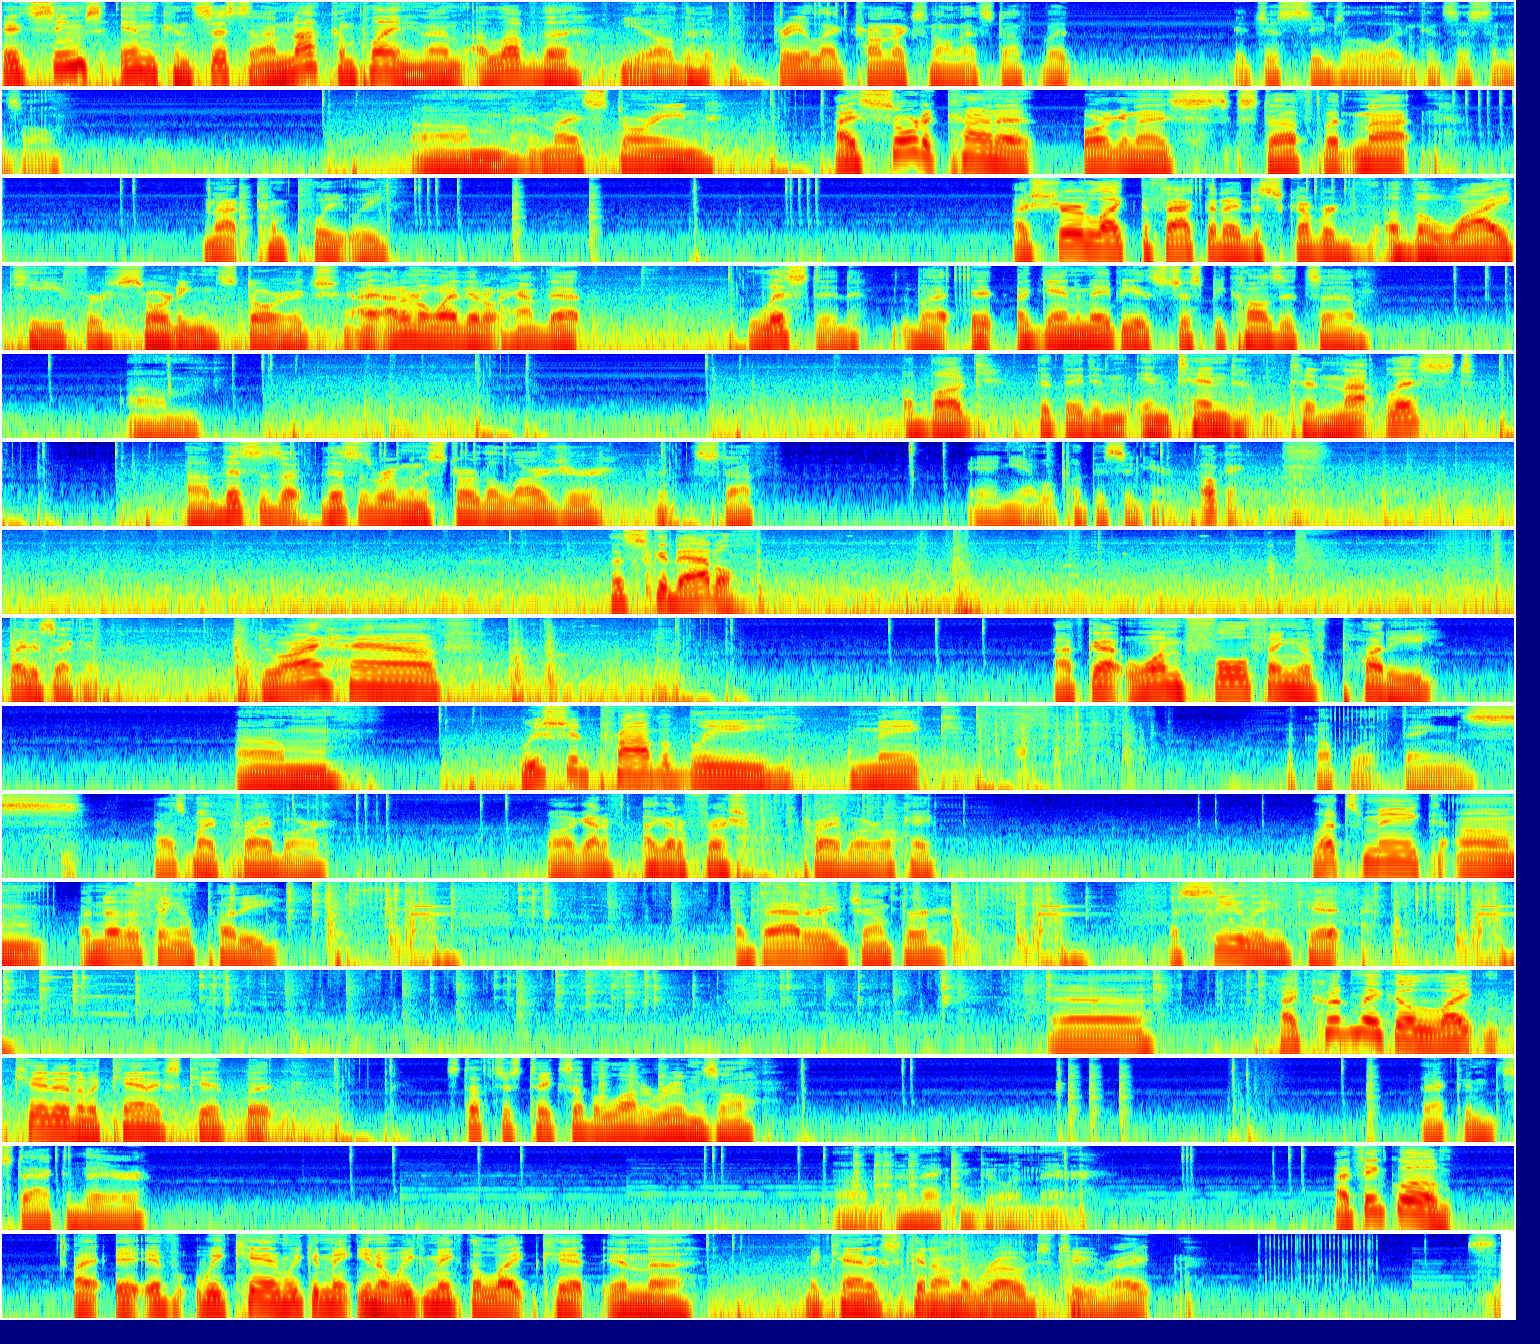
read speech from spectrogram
it seems inconsistent. I'm not complaining. I, I love the, you know, the free electronics and all that stuff, but it just seems a little inconsistent is all. Um, am I storing... I sort of kind of organize stuff, but not... Not completely. I sure like the fact that I discovered the Y key for sorting storage. I, I don't know why they don't have that listed, but it again, maybe it's just because it's a... Um, a bug that they didn't intend to not list. Uh, this is a this is where I'm going to store the larger stuff. And yeah, we'll put this in here. Okay. Let's skedaddle. Wait a second. Do I have... I've got one full thing of putty. Um, we should probably make a couple of things. How's my pry bar? Oh, I got a I got a fresh pry bar. Okay. Let's make um another thing of putty. A battery jumper. A sealing kit. Uh, I could make a light kit and a mechanics kit, but stuff just takes up a lot of room is all. That can stack there. That can go in there. I think we'll, I, if we can, we can make, you know, we can make the light kit in the mechanics kit on the road too, right?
